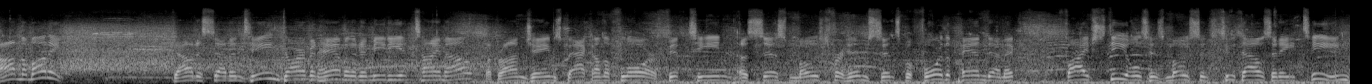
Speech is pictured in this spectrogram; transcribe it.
on the money. Down to 17. Darvin Ham with an immediate timeout. LeBron James back on the floor. 15 assists, most for him since before the pandemic. Five steals, his most since 2018.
